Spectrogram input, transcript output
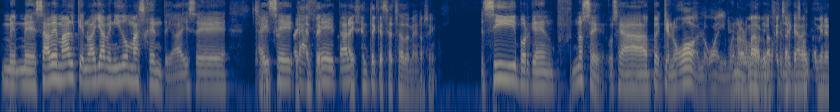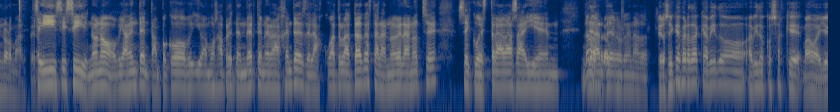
me, sabe mal que no haya venido más gente a ese, a ese café. tal. Hay gente que se ha echado de menos, sí. Sí, porque no sé, o sea, que luego, luego hay, bueno, normal, la fecha que, son también es normal. Sí, sí, sí, no, no, obviamente tampoco íbamos a pretender tener a la gente desde las 4 de la tarde hasta las 9 de la noche secuestradas ahí en delante del ordenador. Pero sí que es verdad que ha habido, ha habido cosas que, vamos, yo,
